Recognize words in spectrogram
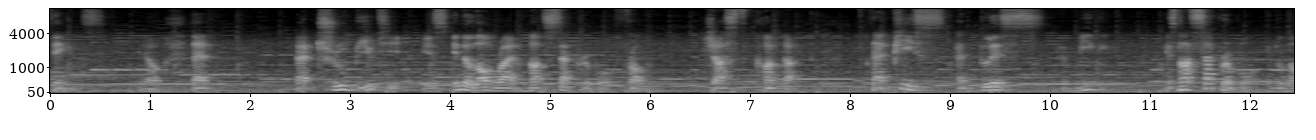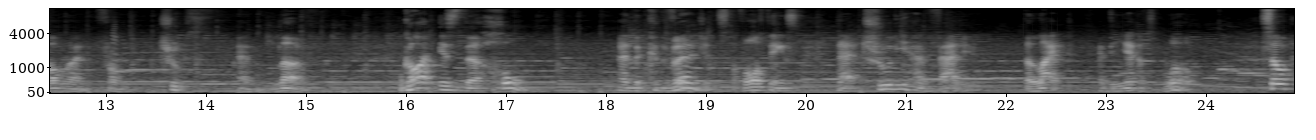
things. You know, that that true beauty is in the long run not separable from just conduct. That peace and bliss and meaning is not separable in the long run from truth and love. God is the home and the convergence of all things that truly have value, the light at the end of the world. So,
